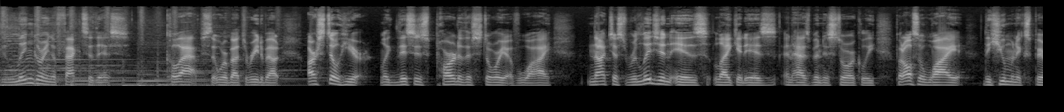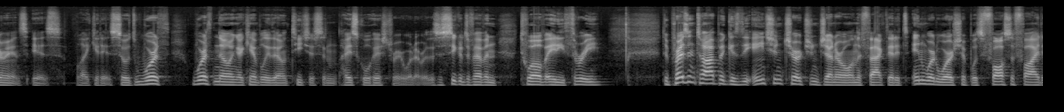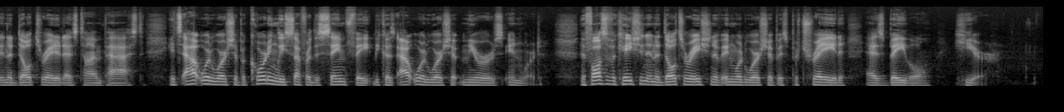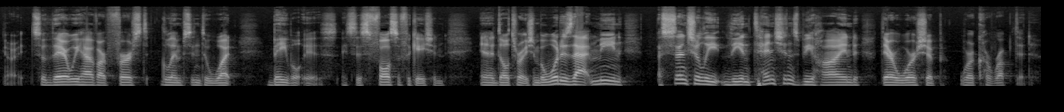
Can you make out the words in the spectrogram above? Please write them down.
the lingering effects of this collapse that we're about to read about are still here. Like, this is part of the story of why not just religion is like it is and has been historically, but also why the human experience is like it is. So it's worth worth knowing. I can't believe they don't teach this in high school history or whatever. This is Secrets of Heaven 1283. The present topic is the ancient church in general and the fact that its inward worship was falsified and adulterated as time passed. Its outward worship accordingly suffered the same fate because outward worship mirrors inward. The falsification and adulteration of inward worship is portrayed as Babel here. All right, so there we have our first glimpse into what Babel is. It's this falsification and adulteration. But what does that mean? Essentially, the intentions behind their worship were corrupted.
